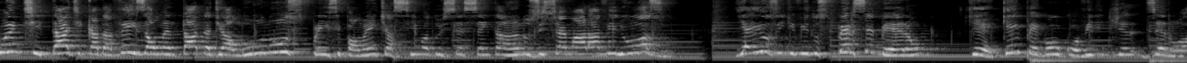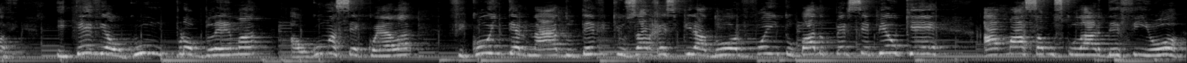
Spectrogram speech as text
quantidade cada vez aumentada de alunos, principalmente acima dos 60 anos. Isso é maravilhoso. E aí os indivíduos perceberam que quem pegou o Covid-19 e teve algum problema, alguma sequela, ficou internado, teve que usar respirador, foi entubado, percebeu que a massa muscular definhou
